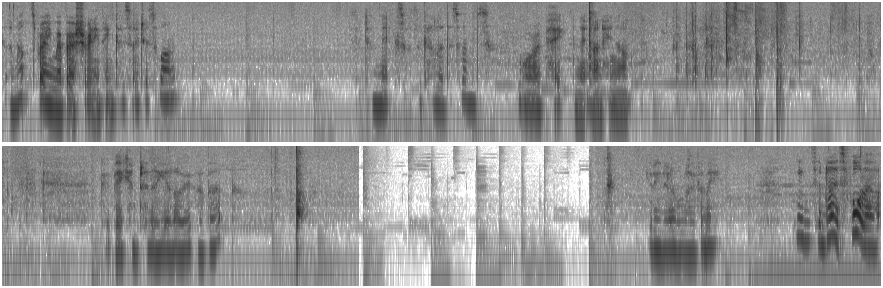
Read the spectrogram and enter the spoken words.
So I'm not spraying my brush or anything, because I just want it to mix with the colour. This one's more opaque than that one, hang on. Back into the yellow a bit. Getting it all over me. Getting some nice fallout.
